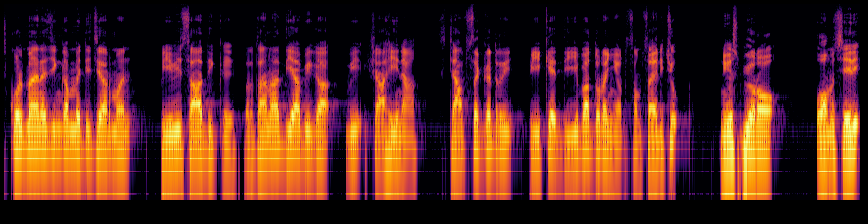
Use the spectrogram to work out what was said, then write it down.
school managing committee chairman P V Sadiq പ്രധാനാധ്യാപിക V Shahina staff secretary P K Deepa തുടങ്ങിയവർ സംസാരിച്ചു. News bureau Omassery.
